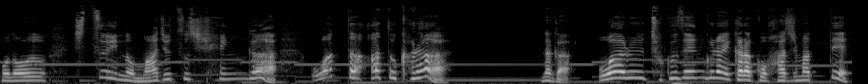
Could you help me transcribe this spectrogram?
この、失意の魔術師編が終わった後から、なんか、終わる直前ぐらいからこう始まって、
